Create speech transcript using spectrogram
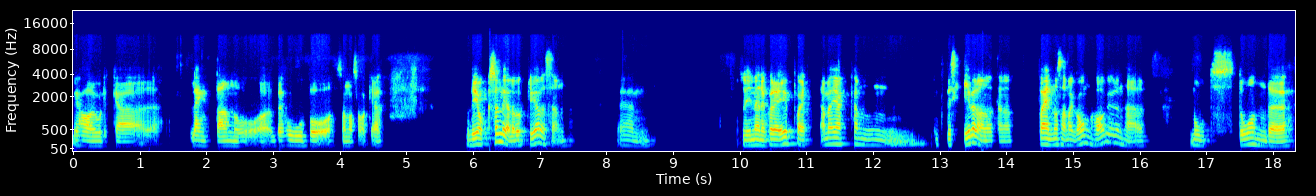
vi har olika längtan och behov och sådana saker. Och det är också en del av upplevelsen. Ehm, så vi människor är ju på ett, ja, men jag kan inte beskriva det annat än att på en och samma gång har vi den här motstående,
